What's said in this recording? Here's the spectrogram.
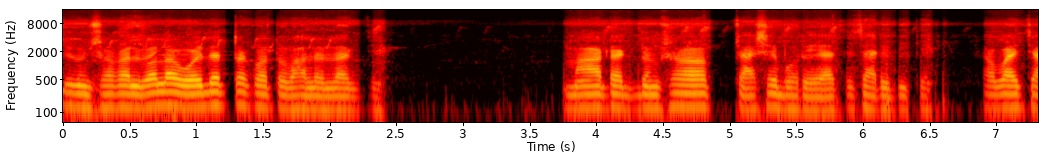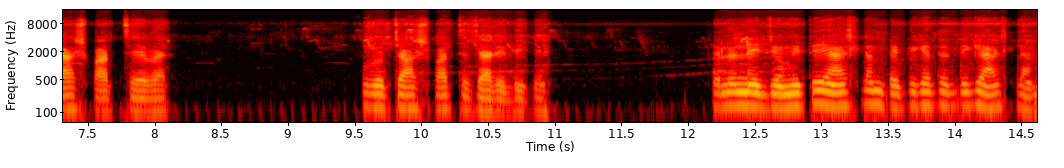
দেখুন, সকালবেলা ওয়েদারটা কত ভালো লাগছে। মাঠ একদম সব চাষে ভরে আছে চারিদিকে। সবাই চাষ পাচ্ছে এবার। পুরো চাষ পাচ্ছে চারিদিকে। চলুন এই জমিতেই আসলাম, পেঁপে ক্ষেতের দিকে আসলাম।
